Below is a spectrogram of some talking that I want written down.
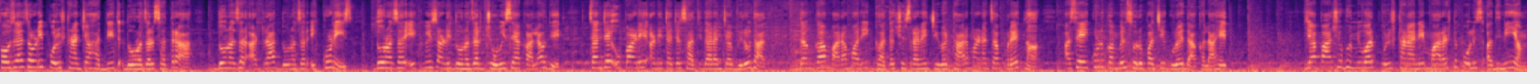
फौजा चौडी पोलीस ठाण्याच्या हद्दीत दोन हजार सतरा दोन हजार अठरा दोन हजार एकोणीस दोन हजार एकवीस आणि दोन हजार चोवीस या कालावधीत संजय उपाडे आणि त्याच्या साथीदारांच्या विरोधात दंगा मारामारी घातक शस्त्राने जीव ठार मारण्याचा प्रयत्न असे एकूण गंभीर स्वरूपाचे गुन्हे दाखल आहेत. या पार्श्वभूमीवर पोलीस ठाण्याने महाराष्ट्र पोलीस अधिनियम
